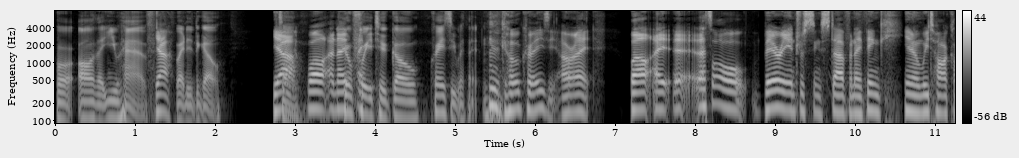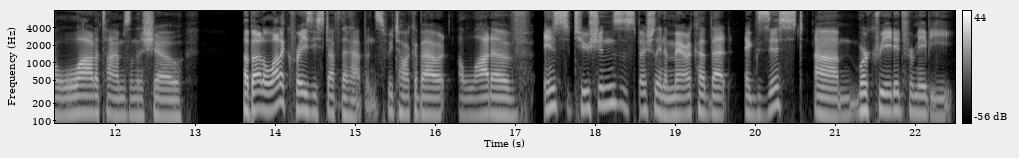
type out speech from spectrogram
for all that you have Yeah. ready to go. Yeah. So, well, and I, Feel I free to go crazy with it. go crazy. All right. Well, I uh, that's all very interesting stuff, and I think you know we talk a lot of times on the show about a lot of crazy stuff that happens. We talk about a lot of institutions, especially in America, that exist um, were created for maybe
